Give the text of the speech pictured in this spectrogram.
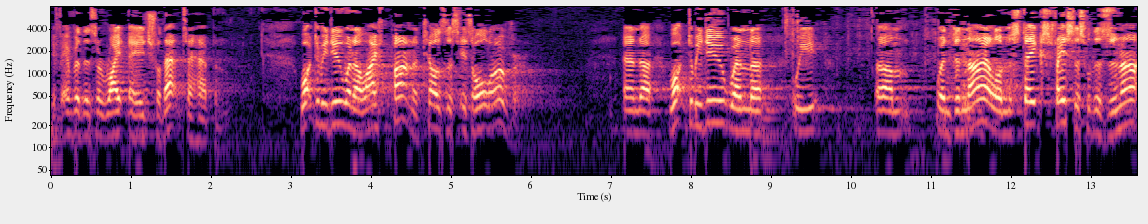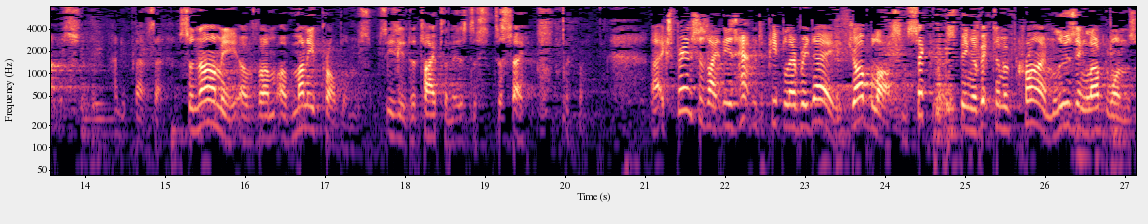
if ever there's a right age for that to happen? What do we do when a life partner tells us it's all over? And uh, what do we do when uh, we, um, when denial or mistakes face us with a tsunami, how do you pronounce that? Tsunami of, um, of money problems. It's easier to type than it is to, to say. uh, experiences like these happen to people every day. Job loss and sickness, being a victim of crime, losing loved ones.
